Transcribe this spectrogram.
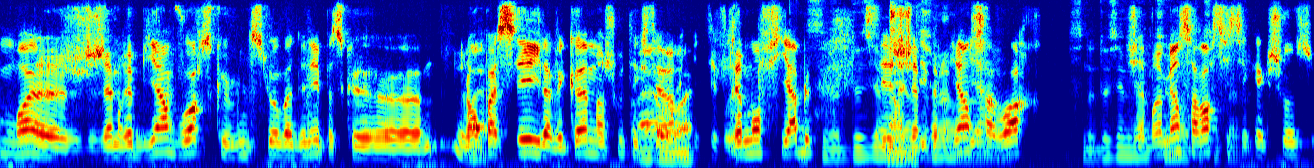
Moi, j'aimerais bien voir ce que Winslow va donner parce que euh, l'an Ouais. passé, il avait quand même un shoot Ouais, extérieur ouais, ouais. qui était vraiment fiable. C'est notre deuxième Et meilleur j'aimerais bien savoir, j'aimerais bien savoir si c'est quelque chose,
